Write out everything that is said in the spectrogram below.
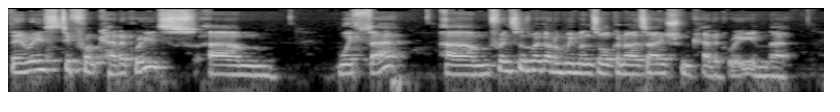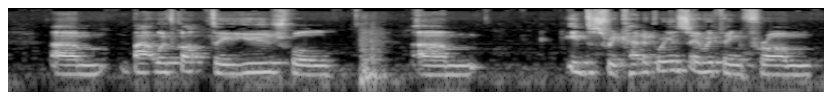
There is different categories um, with that. Um, for instance, we've got a women's organisation category in that, um, but we've got the usual um, industry categories, everything from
